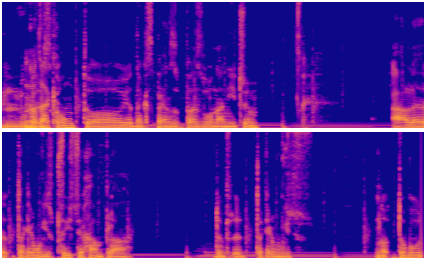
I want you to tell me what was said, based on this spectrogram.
lubelską, to jednak pędzło na niczym. Ale tak jak mówisz, przyjście Hampla, y, y, tak jak mówisz, no, to było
